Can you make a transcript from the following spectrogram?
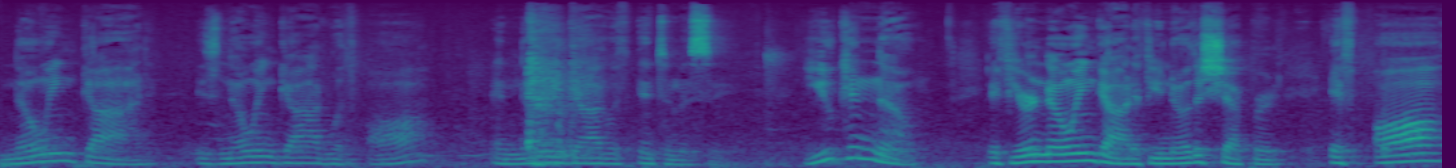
Knowing God is knowing God with awe and knowing God with intimacy. You can know if you're knowing God, if you know the shepherd, if awe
